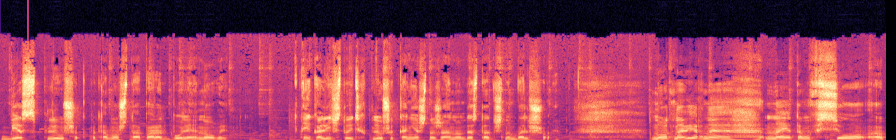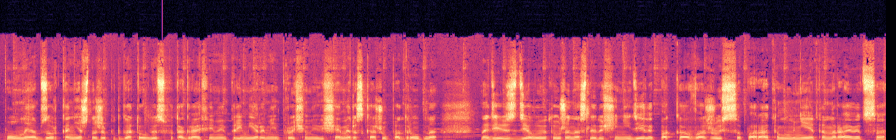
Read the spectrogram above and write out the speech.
без плюшек, потому что аппарат более новый. И количество этих плюшек, конечно же, оно достаточно большое. Ну вот, наверное, на этом все. Полный обзор, конечно же, подготовлю с фотографиями, примерами и прочими вещами. Расскажу подробно. Надеюсь, сделаю это уже на следующей неделе. Пока вожусь с аппаратом. Мне это нравится,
